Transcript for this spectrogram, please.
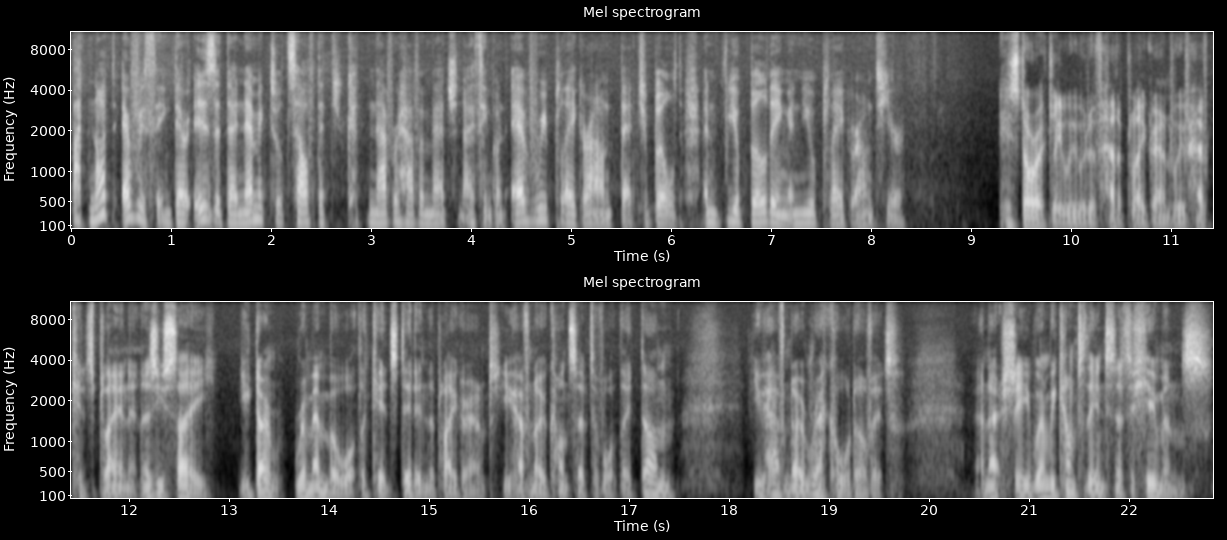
but not everything. There is a dynamic to itself that you could never have imagined, I think, on every playground that you build. And we are building a new playground here. Historically, we would have had a playground, we've had kids playing it. And as you say, you don't remember what the kids did in the playground. You have no concept of what they'd done. You have no record of it. And actually, when we come to the Internet of Humans,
